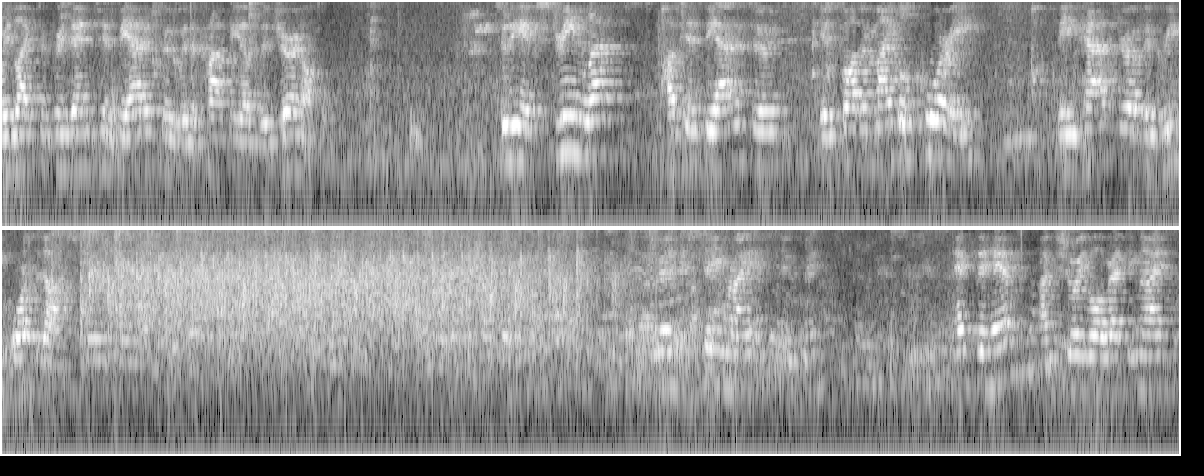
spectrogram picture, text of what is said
we'd like to present his beatitude with a copy of the journal. To the extreme left of his beatitude is Father Michael Corey, the pastor of the Greek Orthodox Church. His extreme right, next to him, I'm sure you all recognize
